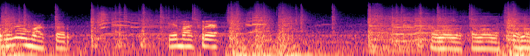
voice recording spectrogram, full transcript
माकार बघा माकार ते माकरा चला चला चला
